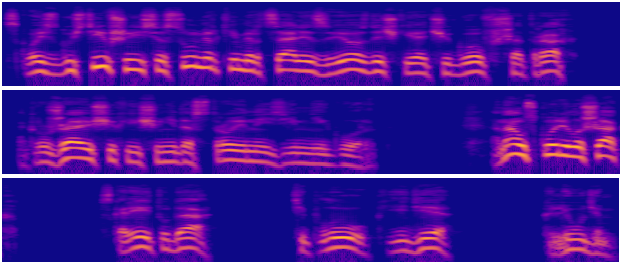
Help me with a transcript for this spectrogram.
сквозь сгустившиеся сумерки мерцали звездочки очагов в шатрах, окружающих еще недостроенный зимний город. Она ускорила шаг. Скорее туда, к теплу, к еде, к людям.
